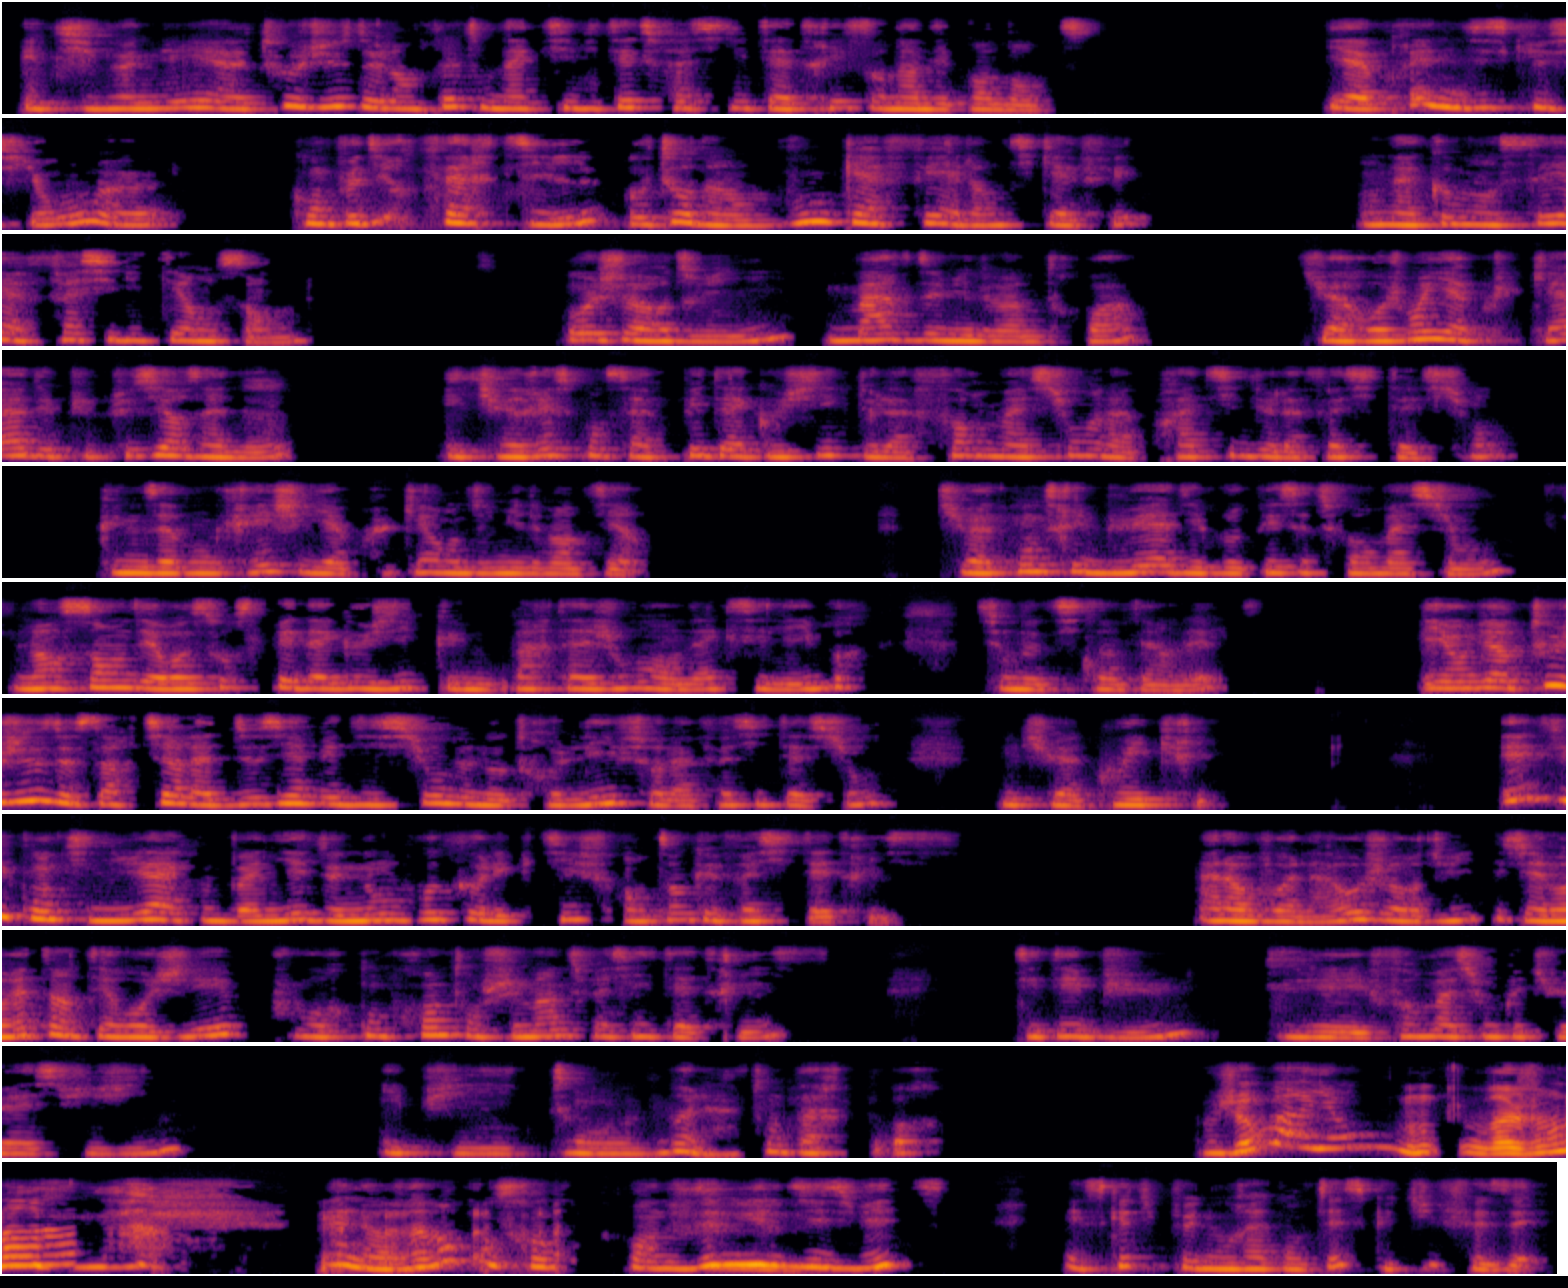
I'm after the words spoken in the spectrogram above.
et tu venais euh, tout juste de lancer ton activité de facilitatrice en indépendante. Et après une discussion euh, qu'on peut dire fertile autour d'un bon café à l'anticafé, on a commencé à faciliter ensemble. Aujourd'hui, mars 2023, tu as rejoint Yapluka depuis plusieurs années et tu es responsable pédagogique de la formation à la pratique de la facilitation que nous avons créée chez Yapluka en 2021. Tu as contribué à développer cette formation, l'ensemble des ressources pédagogiques que nous partageons en accès libre sur notre site internet. Et on vient tout juste de sortir la deuxième édition de notre livre sur la facilitation que tu as coécrit. Et tu continues à accompagner de nombreux collectifs en tant que facilitatrice. Alors voilà, aujourd'hui, j'aimerais t'interroger pour comprendre ton chemin de facilitatrice, tes débuts, les formations que tu as suivies, et puis ton, voilà, ton parcours. Bonjour Marion. Mmh, bonjour Laura. Alors, avant qu'on se rencontre en 2018, est-ce que tu peux nous raconter ce que tu faisais?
